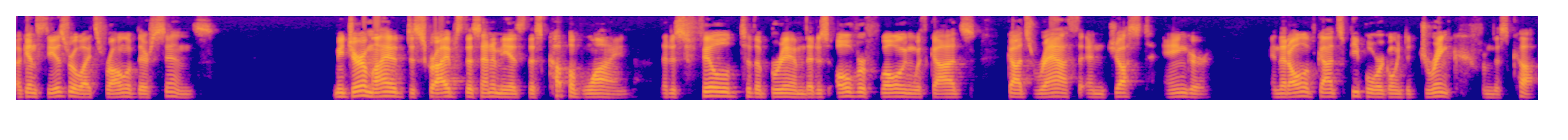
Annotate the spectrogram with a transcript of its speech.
against the Israelites for all of their sins. I mean, Jeremiah describes this enemy as this cup of wine that is filled to the brim, that is overflowing with God's, God's wrath and just anger, and that all of God's people were going to drink from this cup.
